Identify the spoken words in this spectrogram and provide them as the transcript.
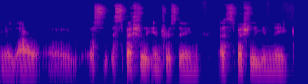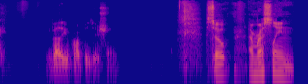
you know our uh, especially interesting, especially unique value proposition. So I'm wrestling.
